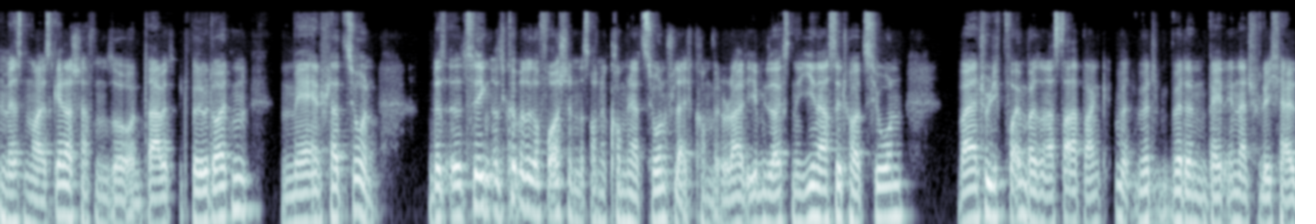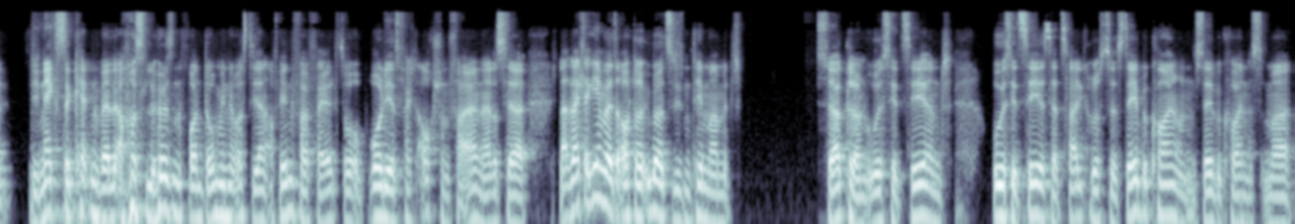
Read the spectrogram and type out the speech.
wir müssen neues Geld erschaffen, so, und damit würde bedeuten, mehr Inflation. Und das, deswegen, also ich könnte mir sogar vorstellen, dass auch eine Kombination vielleicht kommen wird, oder halt eben, du sagst, ne, je nach Situation, weil natürlich vor allem bei so einer Startup-Bank wird, wird, wird ein Bail-In natürlich halt die nächste Kettenwelle auslösen von Dominos, die dann auf jeden Fall fällt, so obwohl die jetzt vielleicht auch schon fallen. Ne? Das ist ja, vielleicht gehen wir jetzt auch darüber zu diesem Thema mit Circle und USDC und USDC ist der zweitgrößte Stablecoin und ein Stablecoin ist immer,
